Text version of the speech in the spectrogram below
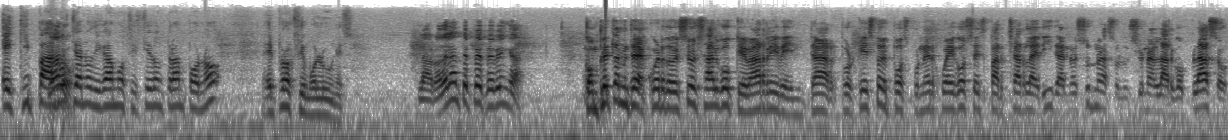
equipados, claro. ya no digamos si hicieron trampa o no, el próximo lunes. Claro, adelante Pepe, venga. Completamente de acuerdo, eso es algo que va a reventar, porque esto de posponer juegos es parchar la herida, no es una solución a largo plazo.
